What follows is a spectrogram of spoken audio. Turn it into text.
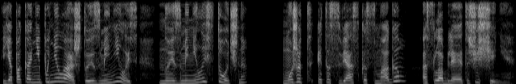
Я пока не поняла, что изменилось, но изменилось точно. Может, эта связка с магом ослабляет ощущение?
